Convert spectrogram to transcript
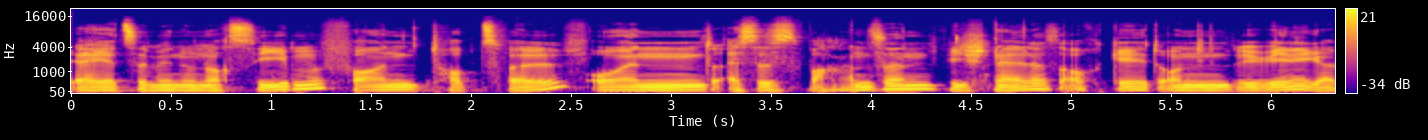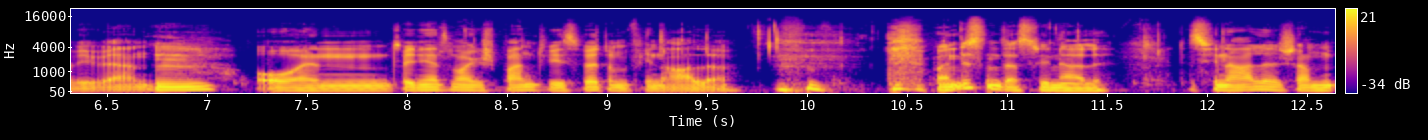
Ja, jetzt sind wir nur noch sieben von Top 12 und es ist Wahnsinn, wie schnell das auch geht und wie weniger wir werden. Mhm. Und bin jetzt mal gespannt, wie es wird im Finale. Wann ist denn das Finale? Das Finale ist am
